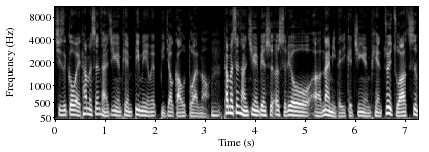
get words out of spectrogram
其实各位，他们生产的晶圆片并没有比较高端哦，他们生产的晶圆片是二十六呃纳米的一个晶圆片，最主要是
